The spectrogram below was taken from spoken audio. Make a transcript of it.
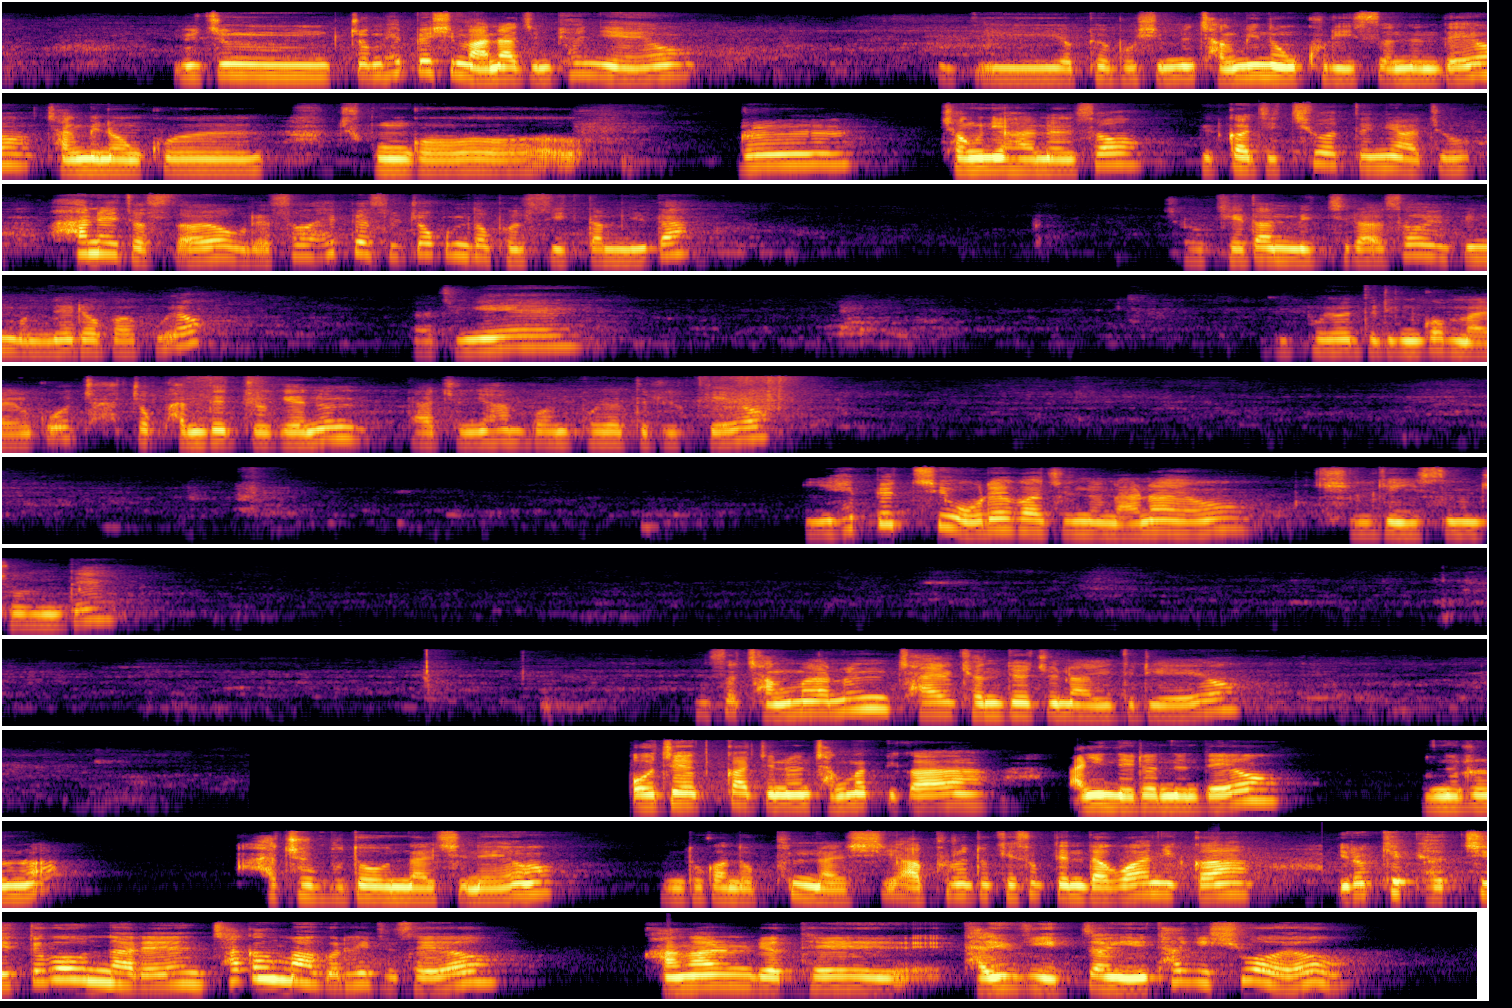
요즘 좀 햇볕이 많아진 편이에요. 여기 옆에 보시면 장민홍쿨이 있었는데요. 장민홍쿨 죽은 거를 정리하면서 밑까지 치웠더니 아주 환해졌어요. 그래서 햇볕을 조금 더 볼 수 있답니다. 저 계단 밑이라서 여긴 못 내려가고요. 나중에 보여드린 것 말고 저쪽 반대쪽에는 나중에 한번 보여드릴게요. 이 햇볕이 오래 가지는 않아요. 길게 있으면 좋은데 그래서 장마는 잘 견뎌준 아이들이에요. 어제까지는 장맛비가 많이 내렸는데요. 오늘은 아주 무더운 날씨네요. 온도가 높은 날씨. 앞으로도 계속된다고 하니까 이렇게 볕이 뜨거운 날엔 차각막을 해주세요. 강한 볕에 다육이 입장이 타기 쉬워요.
